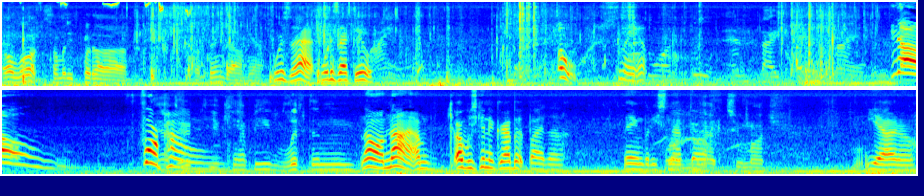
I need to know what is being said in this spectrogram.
Oh, look, somebody put a, a thing down here. Where's that? What does that do? Oh, snap. No! Four Yeah, pounds. dude, you can't be lifting. No, I'm not. I'm. I was gonna grab it by the thing, but he Well, snapped you off. too much. Yeah, I know.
